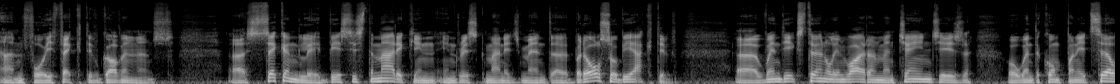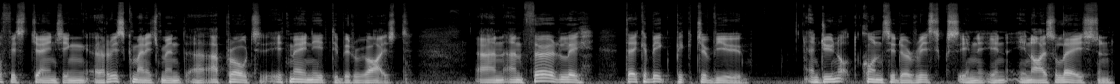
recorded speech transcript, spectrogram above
and for effective governance. Uh, secondly, be systematic in, in risk management, uh, but also be active. Uh, when the external environment changes or when the company itself is changing a risk management uh, approach, it may need to be revised. And, and thirdly, take a big picture view and do not consider risks in, in, in isolation.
